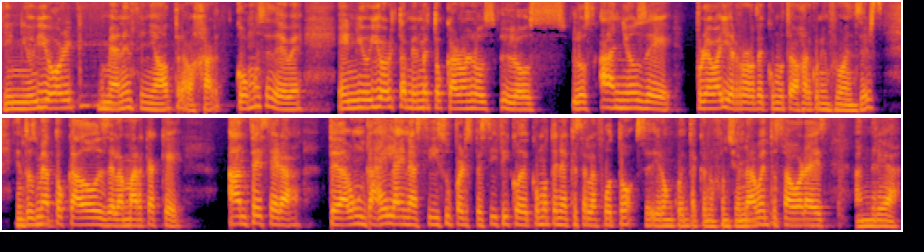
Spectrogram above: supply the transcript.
en New York me han enseñado a trabajar como se debe. En New York también me tocaron los, los, los años de prueba y error de cómo trabajar con influencers. Entonces me ha tocado desde la marca que antes era, te daba un guideline así súper específico de cómo tenía que ser la foto, se dieron cuenta que no funcionaba. Entonces ahora es, Andrea,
